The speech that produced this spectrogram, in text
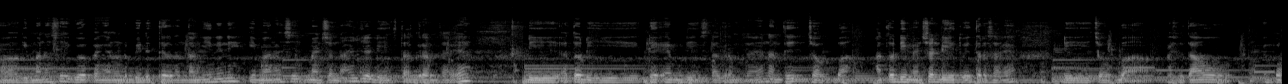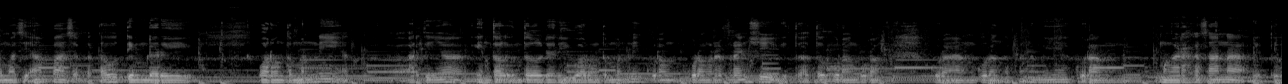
uh, gimana sih? Gue pengen lebih detail tentang ini nih. Gimana sih? Mention aja di Instagram saya di atau di DM di Instagram saya. Nanti coba atau di mention di Twitter saya. Dicoba kasih tahu informasi apa. Siapa tahu tim dari warung temen nih artinya intel-intel dari warung temen nih kurang kurang referensi gitu. Atau kurang kurang kurang kurang apa namanya? Kurang mengarah ke sana gitu.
